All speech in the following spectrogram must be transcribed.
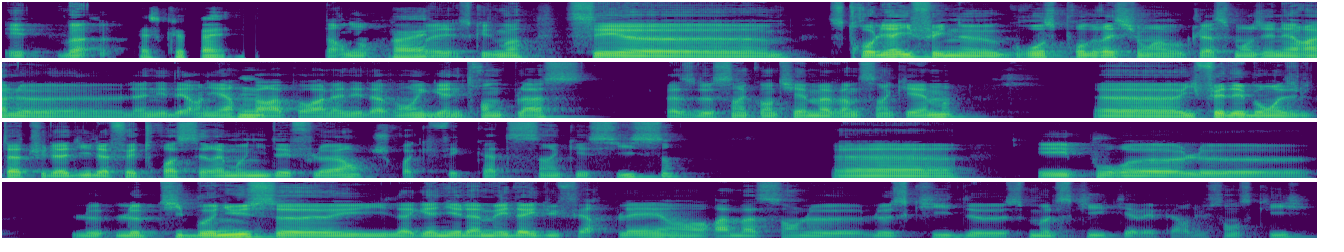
Et bah, est-ce que pardon, excuse-moi. C'est euh, Strolia, il fait une grosse progression hein, au classement général euh, l'année dernière mmh. par rapport à l'année d'avant. Il gagne 30 places, il passe de 50e à 25e. Euh, il fait des bons résultats, tu l'as dit, il a fait trois cérémonies des fleurs, je crois qu'il fait 4, 5 et 6. et pour le, le, petit bonus, il a gagné la médaille du fair play en ramassant le, le ski de Smolski qui avait perdu son ski.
